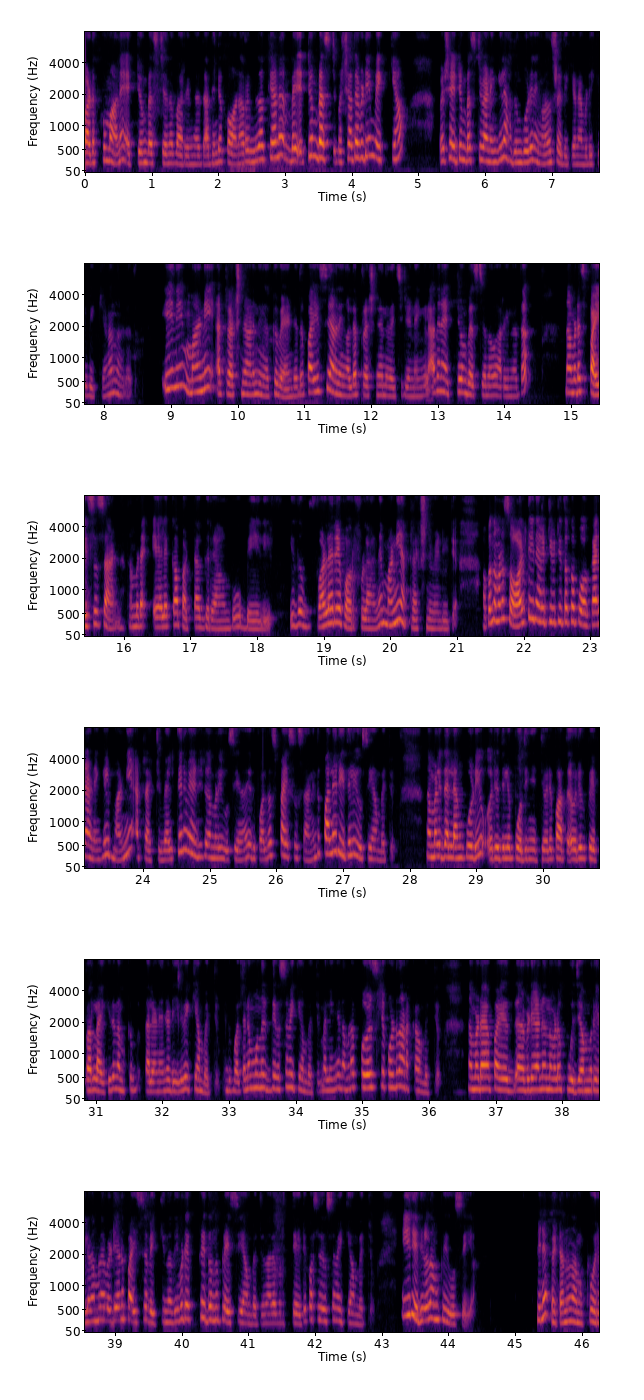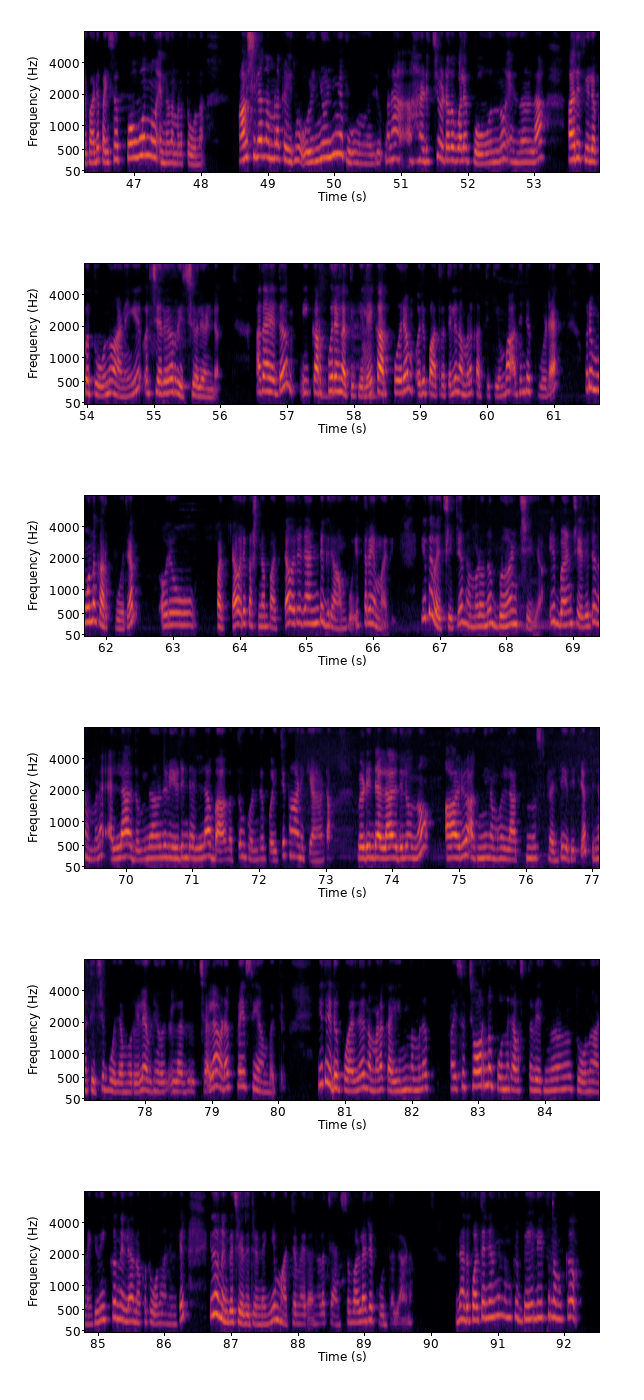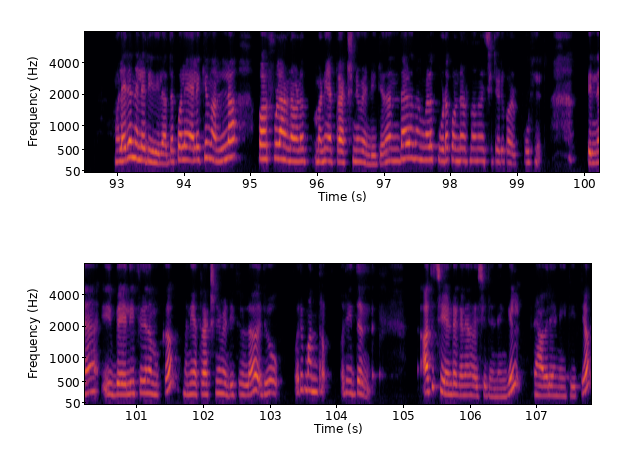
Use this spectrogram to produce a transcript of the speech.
വടക്കുമാണ് ഏറ്റവും ബെസ്റ്റ് എന്ന് പറയുന്നത്. അതിന്റെ കോർണറും ഇതൊക്കെയാണ് ഏറ്റവും ബെസ്റ്റ് പക്ഷെ അതെവിടെയും വെക്കാം. പക്ഷെ ഏറ്റവും ബെസ്റ്റ് വേണമെങ്കിൽ അതും കൂടി നിങ്ങളൊന്ന് ശ്രദ്ധിക്കണം എവിടേക്ക് വെക്കണം എന്നുള്ളത്. ഇനി മണി അട്രാക്ഷൻ ആണ് നിങ്ങൾക്ക് വേണ്ടത്. പൈസയാണ് നിങ്ങളുടെ പ്രശ്നം എന്ന് വെച്ചിട്ടുണ്ടെങ്കിൽ അതിന് ഏറ്റവും ബെസ്റ്റ് എന്ന് പറയുന്നത് നമ്മുടെ സ്പൈസസ് ആണ്. നമ്മുടെ ഏലക്ക പട്ട ഗ്രാമ്പു ബേ ലീഫ് ഇത് വളരെ പവർഫുൾ ആണ്. മണി അട്രാക്ഷന് വേണ്ടിയിട്ട്. അപ്പോൾ നമ്മൾ സോൾട്ട് നെഗറ്റിവിറ്റി ഇതൊക്കെ പോക്കാനാണെങ്കിൽ മണി അട്രാക്റ്റീവ് വെൽത്തിന് വേണ്ടിയിട്ട് നമ്മൾ യൂസ് ചെയ്യുന്നത് ഇതുപോലത്തെ സ്പൈസസ് ആണ്. ഇത് പല രീതിയിൽ യൂസ് ചെയ്യാൻ പറ്റും. നമ്മൾ ഇതെല്ലാം കൂടി ഒരു ഇതിൽ പൊതിഞ്ഞിട്ട് ഒരു പാത്ര ഒരു പേപ്പറിലാക്കിയിട്ട് നമുക്ക് തലേണേന്റെ അടിയിൽ വെക്കാൻ പറ്റും. ഇതുപോലെ തന്നെ മൂന്ന് ദിവസം വെക്കാൻ പറ്റും. അല്ലെങ്കിൽ നമ്മുടെ പേഴ്സിൽ കൊണ്ട് നടക്കാൻ പറ്റും. നമ്മുടെ എവിടെയാണ് നമ്മുടെ പൂജാമുറിയിൽ നമ്മൾ എവിടെയാണ് പൈസ വെക്കുന്നത്? ഇവിടെയൊക്കെ ഇതൊന്ന് പ്ലേസ് ചെയ്യാൻ പറ്റും. നല്ല വൃത്തിയായിട്ട് കുറച്ച് ദിവസം വെക്കാൻ പറ്റും. ഈ രീതിയിൽ നമുക്ക് യൂസ് ചെയ്യാം. പിന്നെ പെട്ടെന്ന് നമുക്ക് ഒരുപാട് പൈസ പോകുന്നു എന്ന് നമ്മൾ തോന്നുക ആവശ്യമില്ലാതെ നമ്മളെ കയ്യിൽ നിന്ന് ഒഴിഞ്ഞൊഴിഞ്ഞു പോകുന്നുള്ളൂ. അങ്ങനെ അടിച്ചു വിട്ടതുപോലെ പോകുന്നു എന്നുള്ള ആ ഒരു ഫീലൊക്കെ തോന്നുവാണെങ്കിൽ ഒരു ചെറിയൊരു റിച്വൽ ഉണ്ട്. അതായത് ഈ കർപ്പൂരം കത്തിക്കില്ലേ? കർപ്പൂരം ഒരു പാത്രത്തിൽ നമ്മൾ കത്തിക്കുമ്പോൾ അതിന്റെ കൂടെ ഒരു മൂന്ന് കർപ്പൂരം ഒരു പട്ട ഒരു കഷ്ണം പട്ട ഒരു രണ്ട് ഗ്രാമ്പു ഇത്രയും മതി. ഇത് വെച്ചിട്ട് നമ്മളൊന്ന് ബേൺ ചെയ്യുക. ഈ ബേൺ ചെയ്തിട്ട് നമ്മൾ എല്ലാതും നമ്മുടെ വീടിന്റെ എല്ലാ ഭാഗത്തും കൊണ്ടുപോയിട്ട് കാണിക്കുകയാണ് കേട്ടോ. വീടിന്റെ എല്ലാ ഇതിലൊന്നും ആ ഒരു അഗ്നി നമ്മൾ എല്ലാത്തുനിന്ന് സ്പ്രെഡ് ചെയ്തിട്ട് പിന്നെ തിരിച്ച് പൂജാമുറിയിൽ എവിടെ ഉള്ളത് വെച്ചാൽ അവിടെ പ്ലേസ് ചെയ്യാൻ പറ്റും. ഇത് ഇതുപോലെ നമ്മളെ കയ്യിൽ നിന്ന് നമ്മൾ പൈസ ചോർന്നു പോകുന്നൊരവസ്ഥ വരുന്നതെന്ന് തോന്നുകയാണെങ്കിൽ നിൽക്കുന്നില്ല എന്നൊക്കെ തോന്നുകയാണെങ്കിൽ ഇത് നിങ്ങൾക്ക് ചെയ്തിട്ടുണ്ടെങ്കിൽ മാറ്റം വരാനുള്ള ചാൻസ് വളരെ കൂടുതലാണ്. പിന്നെ അതുപോലെ തന്നെയാണ് നമുക്ക് ബേ ലീഫ് നമുക്ക് വളരെ നല്ല രീതിയിൽ അതേപോലെ ഏലയ്ക്ക് നല്ല പവർഫുൾ ആണ് നമ്മൾ മണി അട്രാക്ഷന് വേണ്ടിയിട്ട്. എന്തായാലും നിങ്ങൾ കൂടെ കൊണ്ടുവരണമെന്ന് വെച്ചിട്ട് ഒരു കുഴപ്പമില്ല പിന്നെ ഈ ബേ ലീഫിൽ നമുക്ക് മണി അട്രാക്ഷന് വേണ്ടിയിട്ടുള്ള ഒരു ഒരു മന്ത്രം ഒരു ഇതുണ്ട്. അത് ചെയ്യേണ്ടത് എങ്ങനെയാണെന്ന് വെച്ചിട്ടുണ്ടെങ്കിൽ രാവിലെ എണീറ്റിട്ട്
